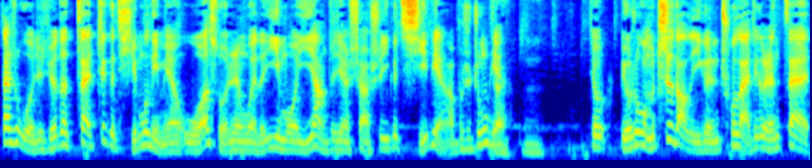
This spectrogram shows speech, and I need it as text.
但是我就觉得在这个题目里面，我所认为的一模一样这件事儿是一个起点，而不是终点。嗯。就比如说，我们制造了一个人出来，这个人在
